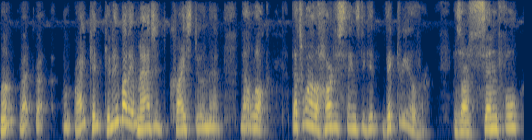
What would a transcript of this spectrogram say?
Huh? Right, right, right? Can, can anybody imagine Christ doing that? Now, look, that's one of the hardest things to get victory over is our sinful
